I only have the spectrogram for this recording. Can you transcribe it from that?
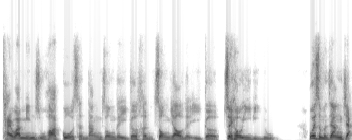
台湾民主化过程当中的一个很重要的一个最后一里路。为什么这样讲？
